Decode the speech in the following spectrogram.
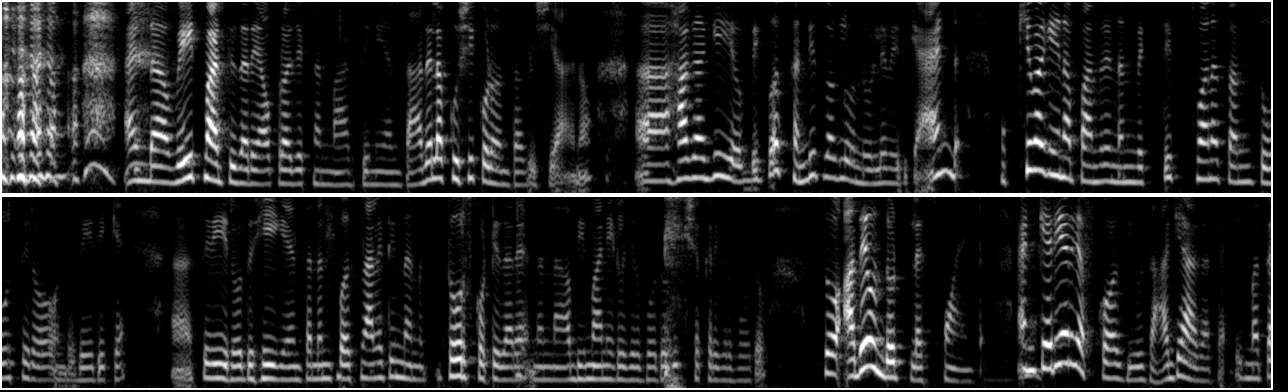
ಆ್ಯಂಡ್ ವೆಯ್ಟ್ ಮಾಡ್ತಿದ್ದಾರೆ ಯಾವ ಪ್ರಾಜೆಕ್ಟ್ ನಾನು ಮಾಡ್ತೀನಿ ಅಂತ. ಅದೆಲ್ಲ ಖುಷಿ ಕೊಡುವಂಥ ವಿಷಯ ಏನೋ ಹಾಗಾಗಿ ಬಿಗ್ ಬಾಸ್ ಖಂಡಿತವಾಗ್ಲೂ ಒಂದು ಒಳ್ಳೆಯ ವೇದಿಕೆ. ಆ್ಯಂಡ್ ಮುಖ್ಯವಾಗಿ ಏನಪ್ಪ ಅಂದರೆ ನನ್ನ ವ್ಯಕ್ತಿತ್ವನ ತಂದು ತೋರಿಸಿರೋ ಒಂದು ವೇದಿಕೆ ಸಿರಿ ಇರೋದು ಹೀಗೆ ಅಂತ ನನ್ನ ಪರ್ಸ್ನಾಲಿಟಿ ನನಗೆ ತೋರಿಸ್ಕೊಟ್ಟಿದ್ದಾರೆ. ನನ್ನ ಅಭಿಮಾನಿಗಳಿಗಿರ್ಬೋದು ವೀಕ್ಷಕರಿಗಿರ್ಬೋದು. ಸೊ ಅದೇ ಒಂದು ದೊಡ್ಡ ಪ್ಲಸ್ ಪಾಯಿಂಟ್ ಆ್ಯಂಡ್ ಕೆರಿಯರ್ಗೆ ಅಫ್ಕೋರ್ಸ್ ಯೂಸ್ ಆಗೇ ಆಗತ್ತೆ. ಈಗ ಮತ್ತೆ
